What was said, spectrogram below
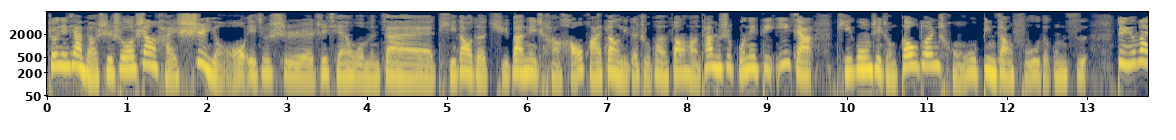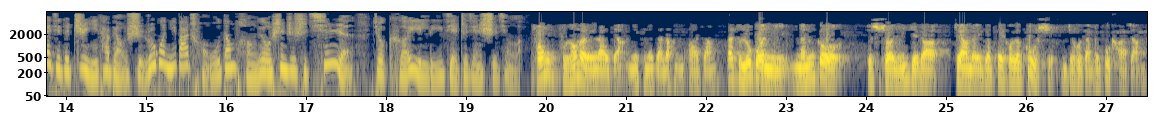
周天夏表示说，上海世友，也就是之前我们在提到的举办那场豪华葬礼的主办方哈，他们是国内第一家提供这种高端宠物殡葬服务的公司。对于外界的质疑，他表示，如果你把宠物当朋友，甚至是亲人，就可以理解这件事情了。从普通的人来讲，你可能感到很夸张，但是如果你能够。就是说，理解到这样的一个背后的故事，你就会感觉不夸张。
